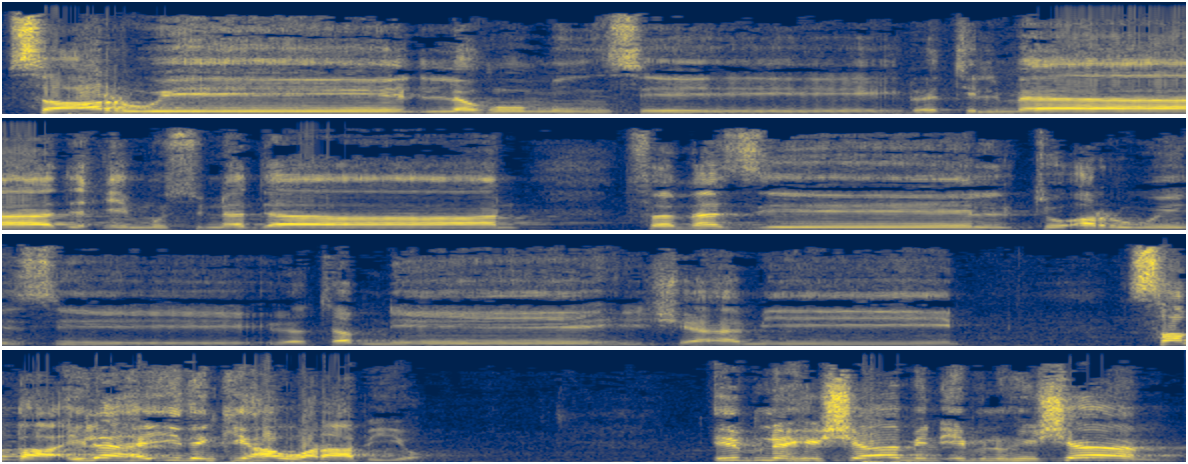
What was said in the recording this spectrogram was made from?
saarwi lahu min siirati اlmadxi musnadan fama ziltu arwi siirata bni hishaamin saqa ilaahay idankii ha waraabiyo ibna hishaamin ibnu hishaam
